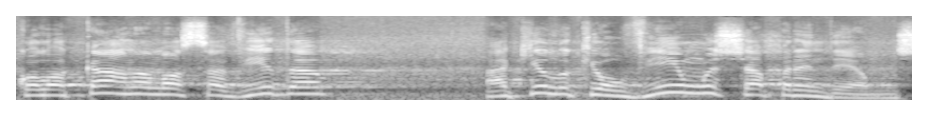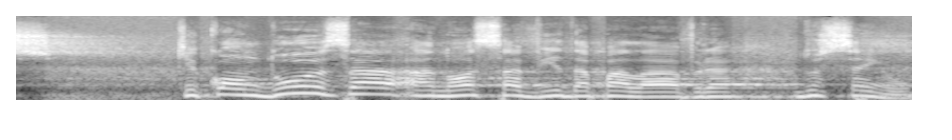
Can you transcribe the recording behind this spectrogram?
colocar na nossa vida aquilo que ouvimos e aprendemos, que conduza a nossa vida à palavra do Senhor.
